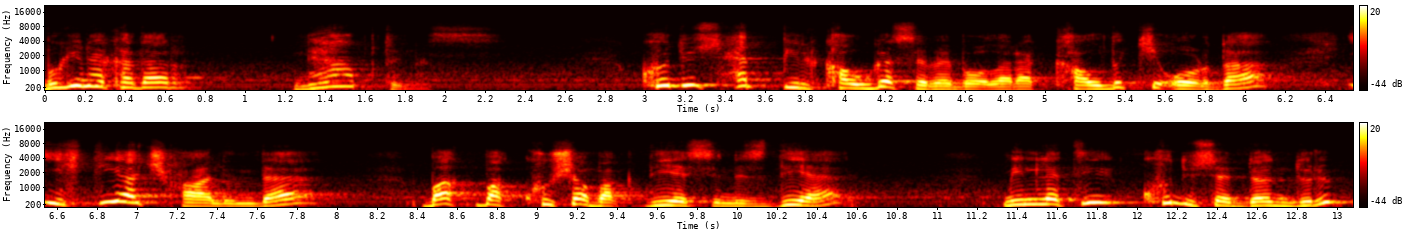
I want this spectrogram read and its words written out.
Bugüne kadar ne yaptınız? Kudüs hep bir kavga sebebi olarak kaldı ki orada ihtiyaç halinde bak bak kuşa bak diyesiniz diye milleti Kudüs'e döndürüp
